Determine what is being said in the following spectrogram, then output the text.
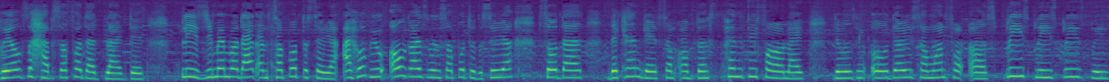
We also have suffered that black days. Please remember that and support the syria. I hope you all guys will support to the syria so that they can get some of the penalty for like they will think oh there is someone for us. Please please please please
